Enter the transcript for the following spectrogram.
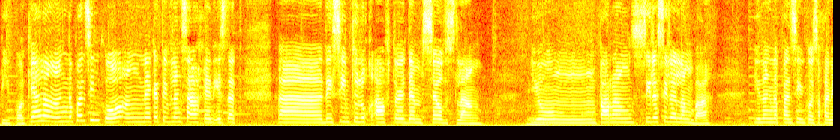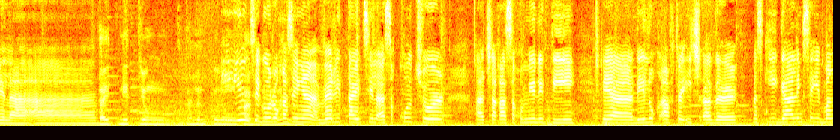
people kaya lang ang napansin ko ang negative lang sa akin is that ah, they seem to look after themselves lang. Hmm. yung parang sila-sila lang ba? Yun ang napansin ko sa kanila ah, Tight-knit yung, ano ko yung yun siguro nila, kasi no? nga very tight sila as a culture at saka sa community. Kaya they look after each other. Maski galing sa ibang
